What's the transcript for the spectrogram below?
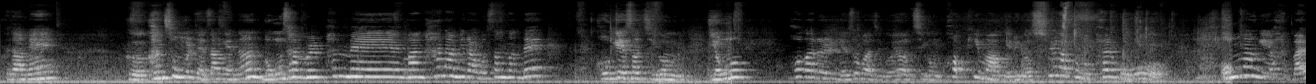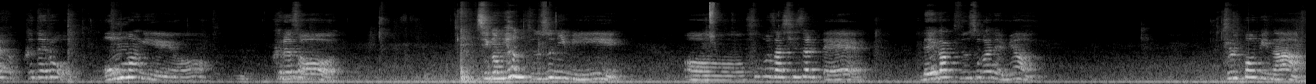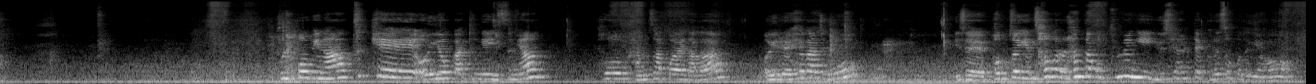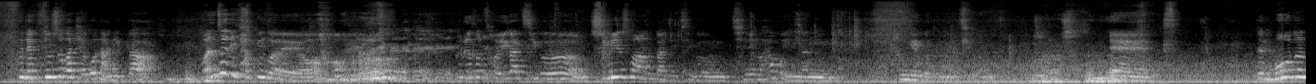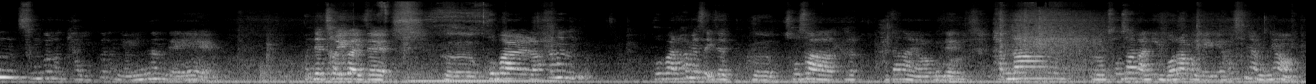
그다음에 그 건축물 대장에는 농산물 판매만 하남이라고 썼는데 거기에서 지금 영업 허가를 내줘가지고요. 지금 커피 막 이런 거술 같은 거 팔고 엉망이에요. 말 그대로 엉망이에요. 그래서 지금 현 군수님이 어, 후보자 시절 때 내가 군수가 되면 불법이나 불법이나 특혜 의혹 같은 게 있으면 도 감사과에다가 의뢰해가지고 이제 법적인 처벌을 한다고 분명히 유세할 때 그랬었거든요. 근데 군수가 되고 나니까 완전히 바뀐 거예요. 그래서 저희가 지금 주민 소환까지 지금 진행을 하고 있는 단계거든요, 지금. 네. 근데 모든 증거는 다 있거든요. 있는데 근데 저희가 이제 그 고발하는 고발하면서 이제 그 조사 들어가잖아요. 근데 담당 그 조사관이 뭐라고 얘기하시냐면요.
